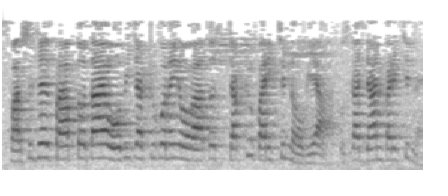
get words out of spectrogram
स्पर्श से प्राप्त होता है, वो भी चक्षु को नहीं होगा। तो चक्षु परिच्छिन्न हो गया। उसका ज्ञान परिच्छिन्न है।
